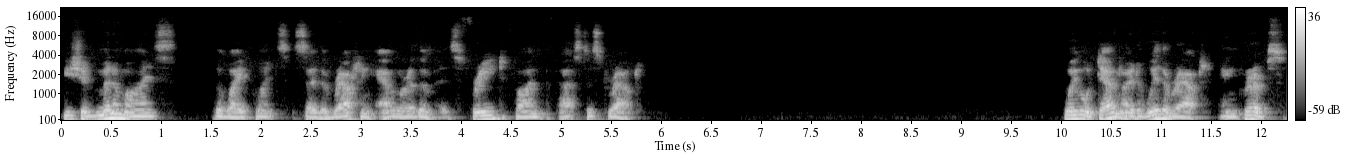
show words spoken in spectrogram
you should minimize the waypoints so the routing algorithm is free to find the fastest route. We will download a weather route and GRIBs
